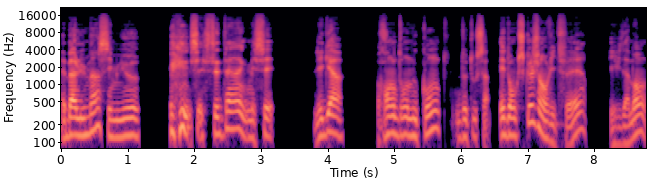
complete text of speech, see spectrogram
Eh ben l'humain c'est mieux. c'est dingue, mais c'est... Les gars, rendons-nous compte de tout ça. Et donc ce que j'ai envie de faire, évidemment,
